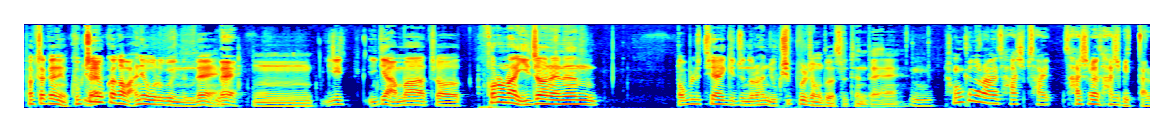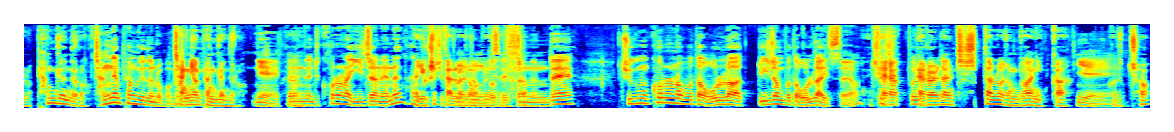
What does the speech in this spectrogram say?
박 작가님, 국제 네. 유가가 많이 오르고 있는데, 네. 음, 이게, 이게 아마 저 코로나 이전에는 WTI 기준으로 한 60불 정도였을 텐데, 음, 평균으로 한 44, 40에서 42달러 평균으로 작년 평균으로 보면. 작년 평균으로 예. 그런데 이제 코로나 이전에는 한한 60불 60달러 정도 정도 있었죠. 됐었는데, 지금은 코로나보다 올라, 이전보다 올라 있어요. 대략 70불? 배럴당 70달러 정도 하니까 예. 그렇죠.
